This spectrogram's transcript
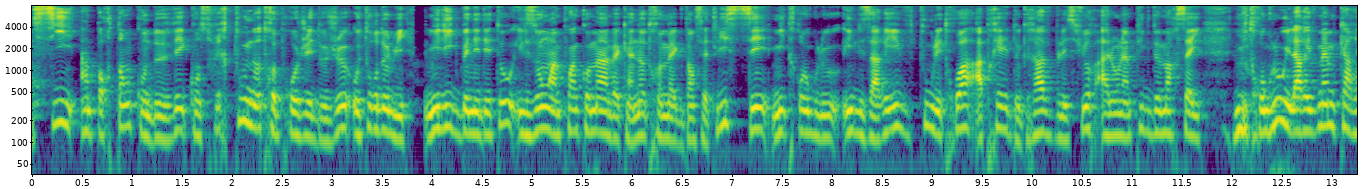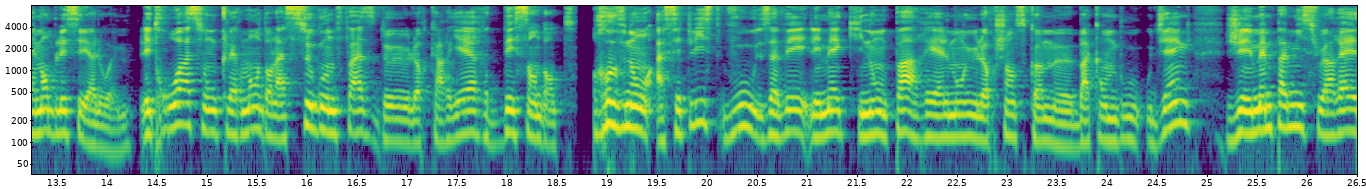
si important qu'on devait construire tout notre projet de jeu autour de lui. Milik Benedetto, ils ont un point commun avec un autre mec dans cette liste, c'est Mitroglou. Ils arrivent tous les trois après de graves blessures à l'Olympique de Marseille. Mitroglou, il arrive même carrément blessé à l'OM. Les trois sont clairement dans la seconde phase de leur carrière descendante. Revenons à cette liste, vous avez les mecs qui n'ont pas réellement eu leur chance comme euh, Bakambu ou Djeng. J'ai même pas mis Suarez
